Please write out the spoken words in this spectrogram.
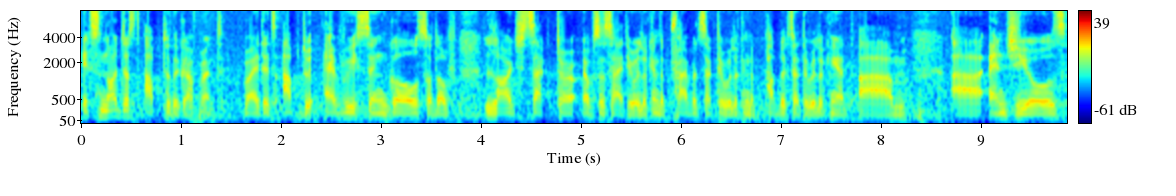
it's not just up to the government, right? It's up to every single sort of large sector of society. We're looking at the private sector, we're looking at the public sector, we're looking at um, uh, NGOs,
